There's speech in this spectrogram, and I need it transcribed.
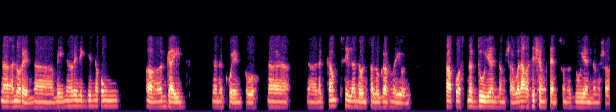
Na ano rin, na may narinig din akong uh, guide na nagkwento na, na nag-camp sila doon sa lugar na yun. Tapos nagduyan lang siya. Wala kasi siyang tent, so nagduyan lang siya.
